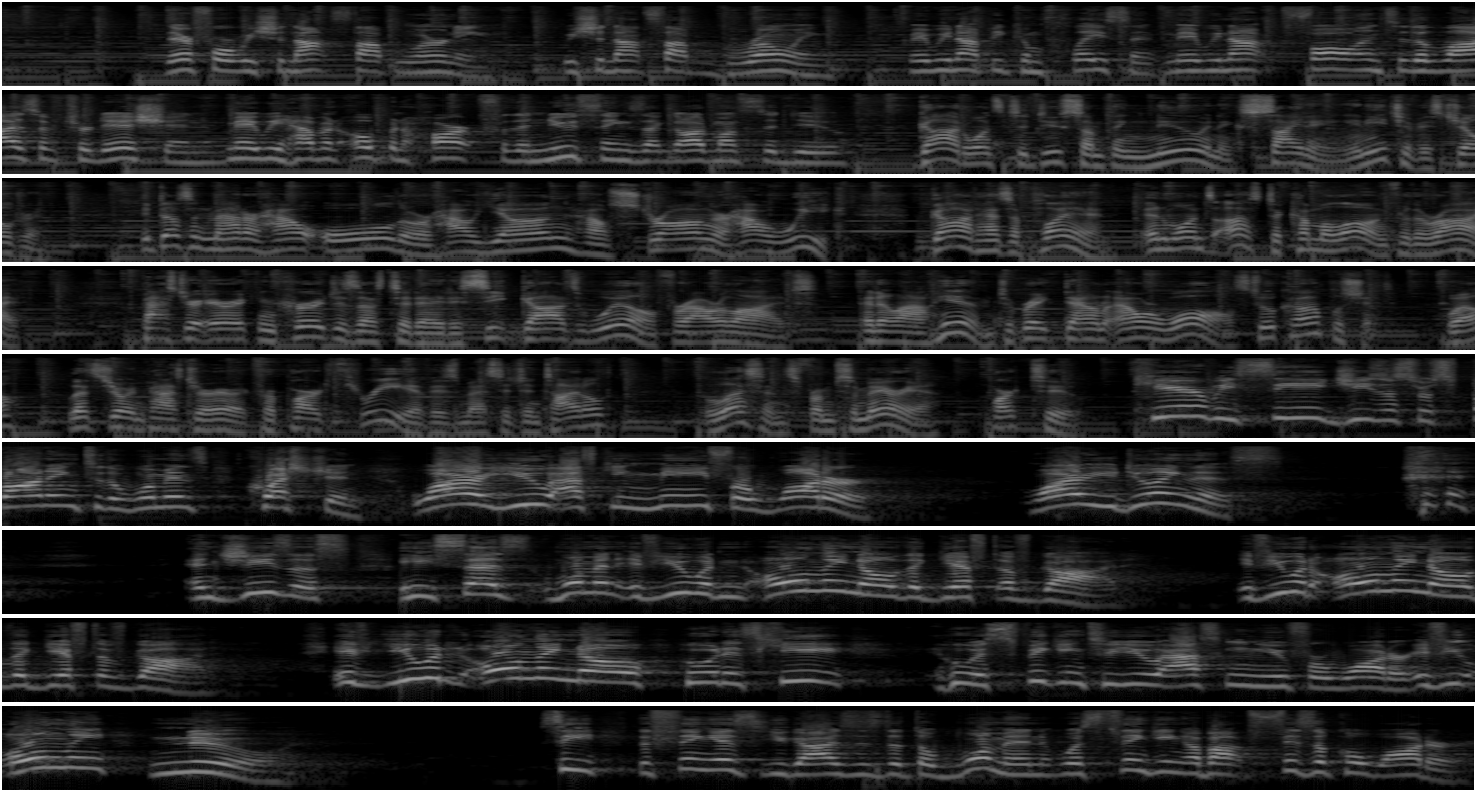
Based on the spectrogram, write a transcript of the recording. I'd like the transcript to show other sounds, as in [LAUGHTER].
Therefore, we should not stop learning. We should not stop growing. May we not be complacent. May we not fall into the lies of tradition. May we have an open heart for the new things that God wants to do. God wants to do something new and exciting in each of His children. It doesn't matter how old or how young, how strong or how weak, God has a plan and wants us to come along for the ride. Pastor Eric encourages us today to seek God's will for our lives and allow Him to break down our walls to accomplish it. Well, let's join Pastor Eric for part three of his message entitled Lessons from Samaria, Part 2. Here we see Jesus responding to the woman's question Why are you asking me for water? Why are you doing this? [LAUGHS] and Jesus, he says, Woman, if you would only know the gift of God, if you would only know the gift of God, if you would only know who it is He who is speaking to you, asking you for water, if you only knew. See, the thing is, you guys, is that the woman was thinking about physical water.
